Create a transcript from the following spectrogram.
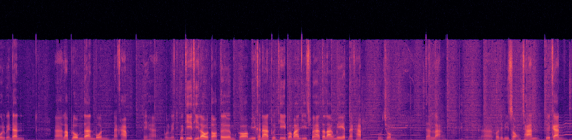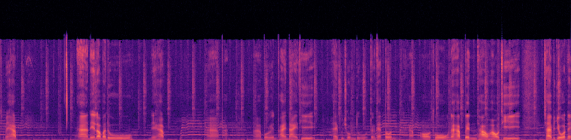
บริเวณด้านรับลมด้านบนนะครับนี่ฮะบริเวณพื้นที่ที่เราต่อเติม ก็มีขนาดพื้นที่ประมาณ 25 ตารางเมตรนะครับคุณผู้ชมด้านหลังก็จะมี 2 ชั้นด้วยกันใช่ไหมครับเดี๋ยวเรามาดูนี่ครับบริเวณภายในที่ ให้ผู้ชมดูตั้งแต่ต้นครับอ๋อโถงนะครับเป็นทาวน์เฮาส์ที่ใช้ประโยชน์ใน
